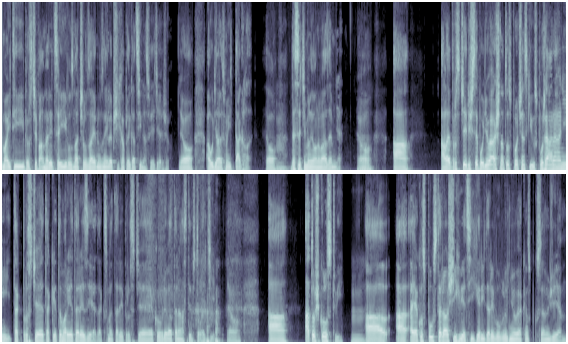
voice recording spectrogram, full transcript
MIT prostě v Americe ji označil za jednu z nejlepších aplikací na světě. Že? Jo, a udělali jsme ji takhle. Jo, hmm. desetimilionová země. Jo, hmm. a ale prostě, když se podíváš na to společenské uspořádání, tak prostě tak je to Marie Terezie, tak jsme tady prostě jako v 19. století. Jo. A, a to školství. Hmm. A, a, a, jako spousta dalších věcí, které tady ovlivňují, jakým způsobem žijeme.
